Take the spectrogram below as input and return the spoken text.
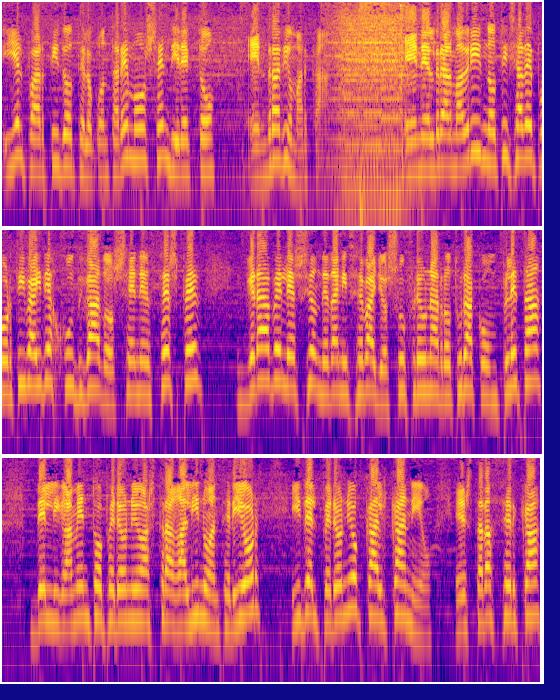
y el partido te lo contaremos en directo en Radio Marca. En el Real Madrid, noticia deportiva y de juzgados en el césped. Grave lesión de Dani Ceballos. Sufre una rotura completa del ligamento peroneo astragalino anterior y del peroneo calcáneo. Estará cerca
